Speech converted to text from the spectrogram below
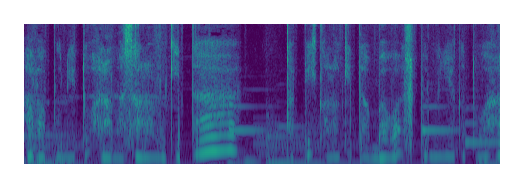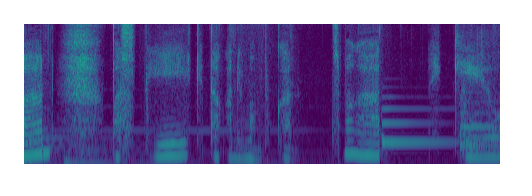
Apa pun itu alam masa lalu kita tapi kalau kita bawa sepenuhnya ke Tuhan pasti kita akan dimampukan. Semangat. Thank you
